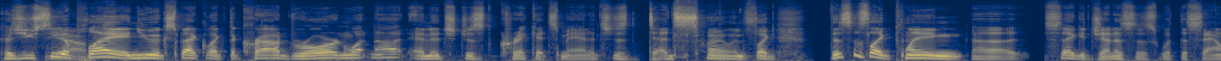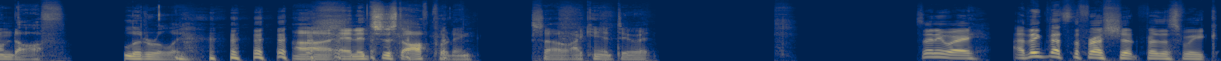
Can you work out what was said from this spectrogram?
Because you see Yeah. a play and you expect like the crowd roar and whatnot, and it's just crickets, man. It's just dead silence. Like this is like playing uh, Sega Genesis with the sound off, literally, uh, and it's just off putting. So I can't do it. So anyway, I think that's the fresh shit for this week.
